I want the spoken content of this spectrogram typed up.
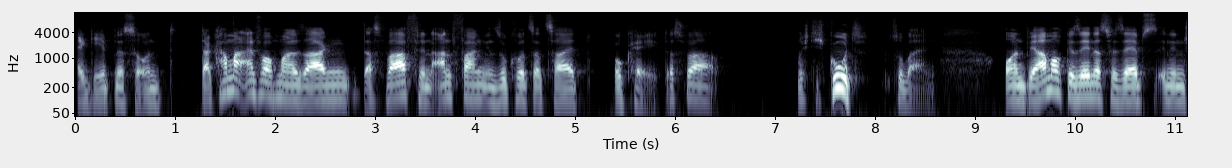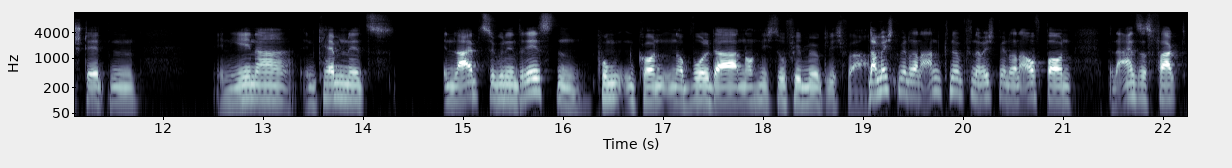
Ergebnisse. Und da kann man einfach mal sagen, das war für den Anfang in so kurzer Zeit okay. Das war richtig gut zuweilen. Und wir haben auch gesehen, dass wir selbst in den Städten in Jena, in Chemnitz, in Leipzig und in Dresden punkten konnten, obwohl da noch nicht so viel möglich war. Da möchten wir dran anknüpfen, da möchten wir dran aufbauen, denn eins ist Fakt,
